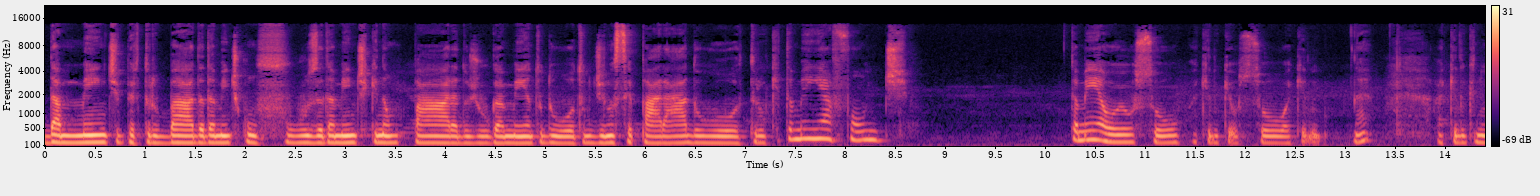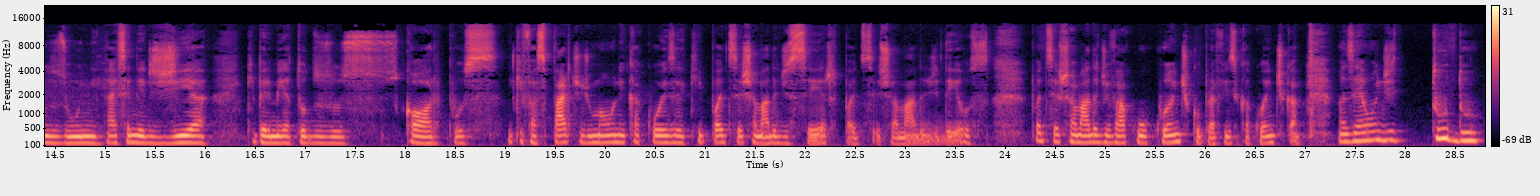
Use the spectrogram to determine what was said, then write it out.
da mente perturbada, da mente confusa, da mente que não para do julgamento do outro, de nos separar do outro, que também é a fonte. Também é o eu sou, aquilo que eu sou, aquilo, né? Aquilo que nos une, essa energia que permeia todos os corpos e que faz parte de uma única coisa que pode ser chamada de ser, pode ser chamada de Deus, pode ser chamada de vácuo quântico para física quântica, mas é onde tudo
